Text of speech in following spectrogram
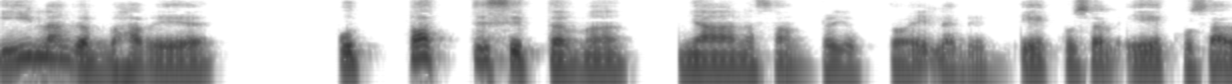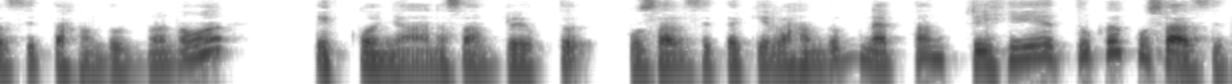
ඊළඟ භවය උත්පත්ති සිතම ඥාන සංප්‍රයුක්තවයි ලැබෙන්නේ. ඒ කුසල ඒ කුසල් සිත හඳුන්වනවා එක්කෝ ඥාන සංප්‍රයුක්ත කුසල්සිත කියලා හඳුන්වන නැත්නම් ත්‍රි හේතුක කුසල්සිත.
